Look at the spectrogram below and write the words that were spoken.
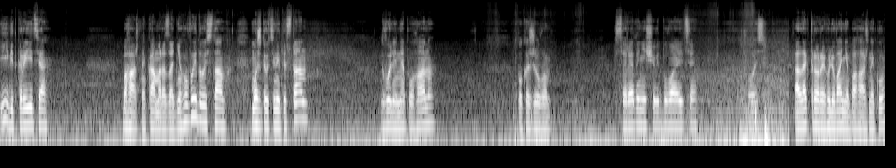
і відкриється багажник. Камера заднього виду ось там. Можете оцінити стан. Доволі непогано. Покажу вам всередині, що відбувається. Ось. Електрорегулювання багажнику.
